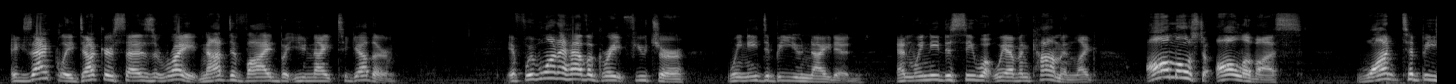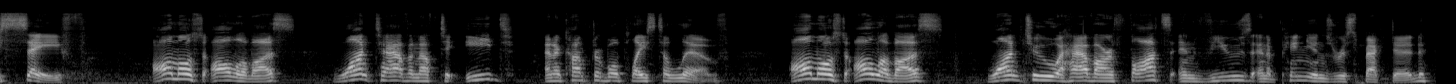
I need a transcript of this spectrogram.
exactly, Ducker says, right, not divide but unite together. If we want to have a great future, we need to be united and we need to see what we have in common. Like, almost all of us want to be safe. Almost all of us want to have enough to eat and a comfortable place to live. Almost all of us want to have our thoughts and views and opinions respected.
